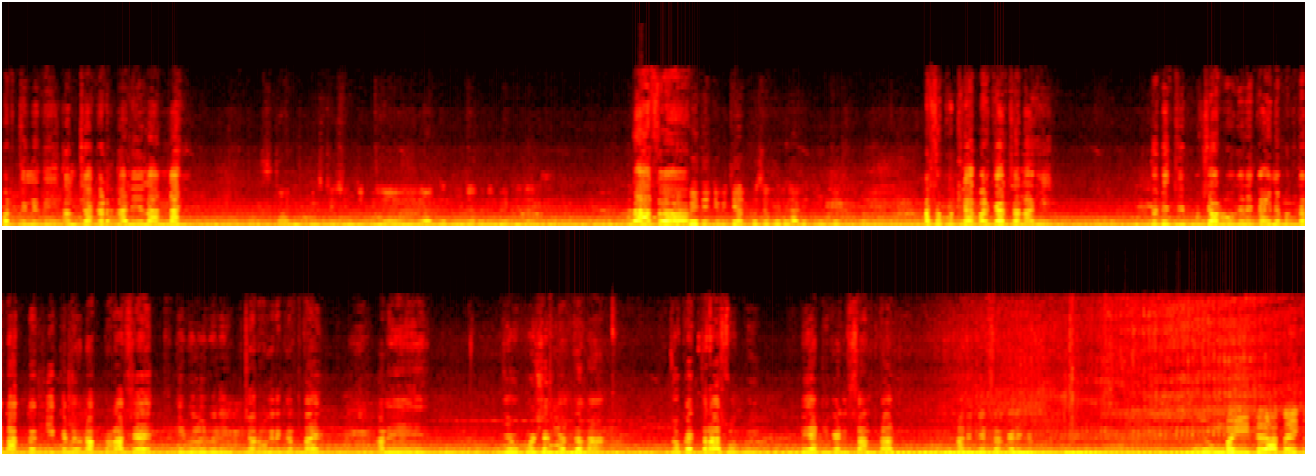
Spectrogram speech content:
प्रतिनिधी आमच्याकडे आलेला नाही. स्थानिक पोलीस स्टेशनचे पी आय वगैरे आले तुमच्याकडे भेटी जायची नाही, असं तब्येतीची विचारपूस वगैरे झाली तुमची? असं कुठल्याही प्रकारचं नाही. तब्येती उपचार वगैरे काही नाही. फक्त डॉक्टर एकमेव डॉक्टर असे आहेत की ते वेळोवेळी उपचार वगैरे करतायत. आणि जे उपोषण करताना जो काही त्रास होतोय ते या ठिकाणी सांगतात आणि ते सहकार्य करतात. नवी मुंबई इथं आता एक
